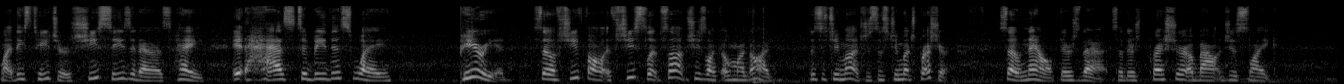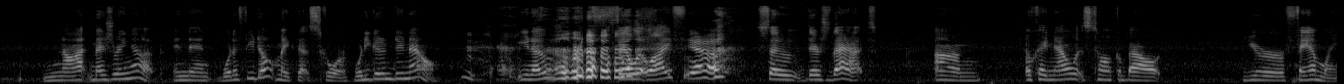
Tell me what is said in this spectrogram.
like these teachers, she sees it as, "Hey, it has to be this way." Period. So if she fall, if she slips up, she's like, "Oh my God, this is too much. This is too much pressure." So now there's that. So there's pressure about just like not measuring up. And then what if you don't make that score? What are you going to do now? You know, fail at life. Yeah. So there's that. Um, okay, now let's talk about your family.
